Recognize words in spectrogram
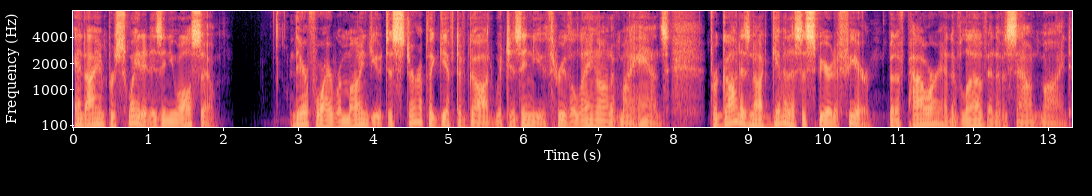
and I am persuaded is in you also. Therefore I remind you to stir up the gift of God which is in you through the laying on of my hands. For God has not given us a spirit of fear, but of power and of love and of a sound mind.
